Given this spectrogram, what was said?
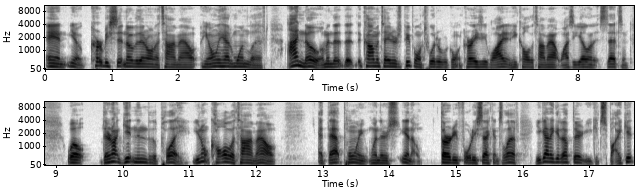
And, you know, Kirby sitting over there on a timeout. He only had one left. I know. I mean, the, the, the, commentators, people on Twitter were going crazy. Why didn't he call the timeout? Why is he yelling at Stetson? Well, they're not getting into the play. You don't call a timeout at that point when there's, you know, 30, 40 seconds left. You got to get up there. You can spike it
